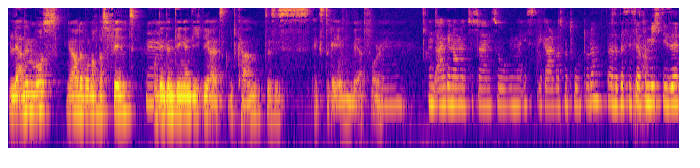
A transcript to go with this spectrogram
lernen muss, ja, oder wo noch was fehlt mhm. und in den Dingen, die ich bereits gut kann. Das ist extrem wertvoll. Mhm. Und angenommen zu sein, so wie man ist, egal was man tut, oder? Also das ist ja, ja für mich diese,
